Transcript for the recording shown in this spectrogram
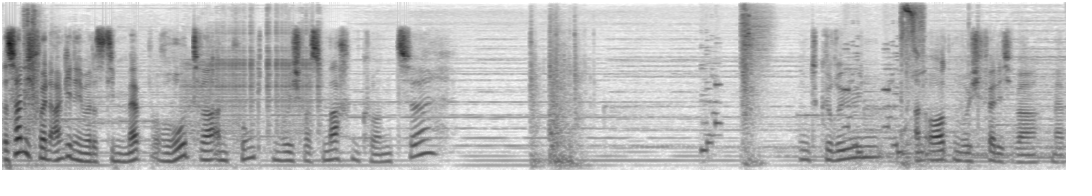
Das fand ich vorhin angenehmer, dass die Map rot war an Punkten, wo ich was machen konnte. Und grün an Orten, wo ich fertig war. Map.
